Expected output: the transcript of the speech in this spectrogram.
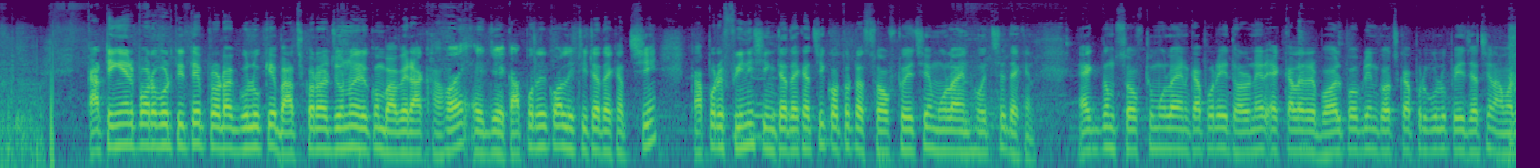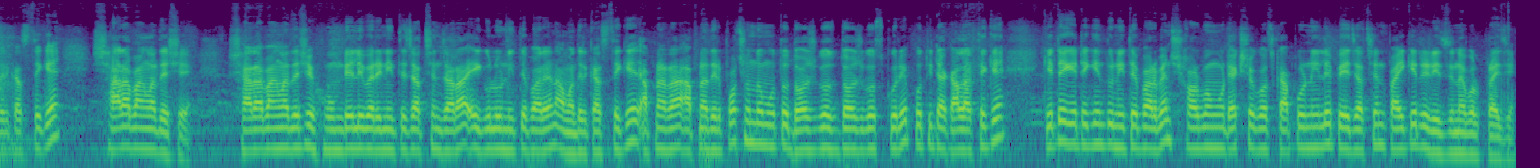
কাটিংয়ের পরবর্তীতে প্রোডাক্টগুলোকে বাজ করার জন্য এরকমভাবে রাখা হয়। এই যে কাপড়ের কোয়ালিটিটা দেখাচ্ছি, কাপড়ের ফিনিশিংটা দেখাচ্ছি, কতটা সফট হয়েছে, মোলায়েন হয়েছে, দেখেন। একদম সফট মোলায়েন কাপড়ে, এই ধরনের এক কালারের বয়েল পবলিন গজ কাপড়গুলো পেয়ে যাচ্ছেন আমাদের কাছ থেকে সারা বাংলাদেশে। সারা বাংলাদেশে হোম ডেলিভারি নিতে চাচ্ছেন যারা, এগুলো নিতে পারেন আমাদের কাছ থেকে। আপনারা আপনাদের পছন্দ মতো দশ গজ দশ গজ করে প্রতিটা কালার থেকে কেটে কেটে কিন্তু নিতে পারবেন। সর্বমোট একশো গজ কাপড় নিলে পেয়ে যাচ্ছেন পাইকারি রিজনেবল প্রাইজে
